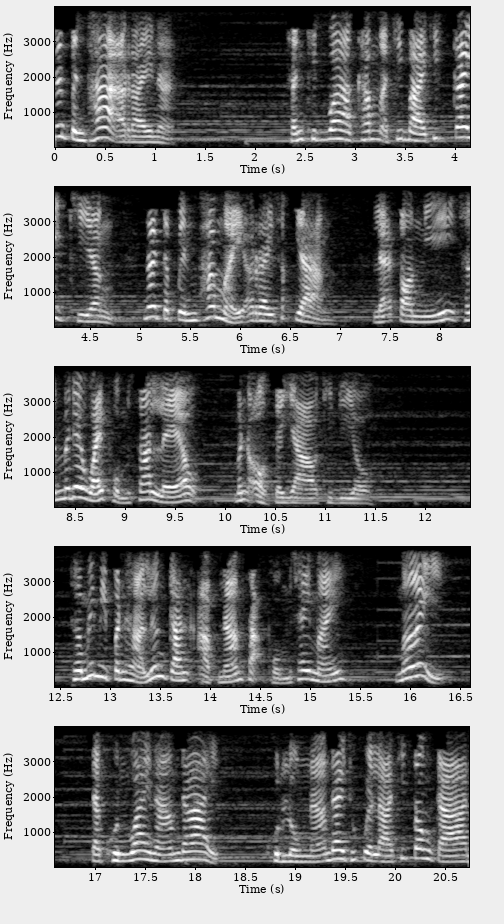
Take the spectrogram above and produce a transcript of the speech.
นั่นเป็นผ้าอะไรน่ะ ฉันคิดว่าคำอธิบายที่ใกล้เคียง น่าจะเป็นผ้าไหมอะไรสักอย่าง และตอนนี้ฉันไม่ได้ไว้ผมสั้นแล้ว มันออกจะยาวทีเดียว เธอไม่มีปัญหาเรื่องการอาบน้ำสระผมใช่ไหม ไม่ แต่คุณว่ายน้ำได้ คุณลงน้ำได้ทุกเวลาที่ต้องการ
